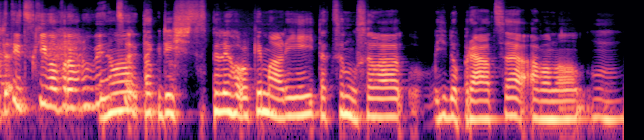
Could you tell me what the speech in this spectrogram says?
praktický opravdu věci. No, tak když byly holky malý, tak jsem musela jít do práce a ono Hmm.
